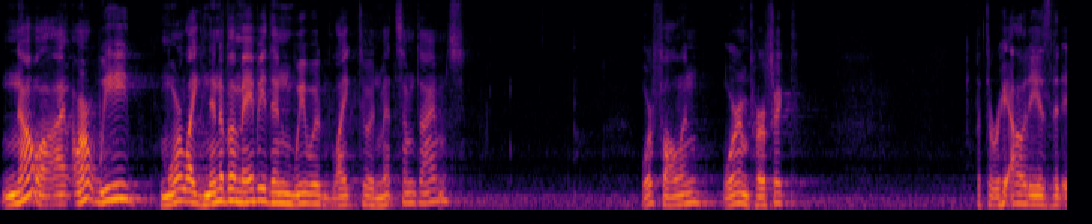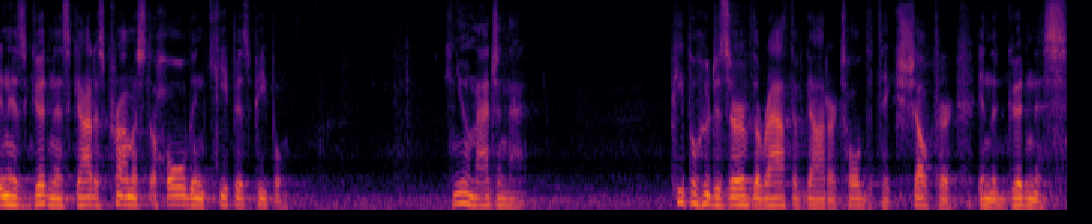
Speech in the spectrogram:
No, aren't we more like Nineveh maybe than we would like to admit sometimes? We're fallen, we're imperfect. But the reality is that in his goodness, God has promised to hold and keep his people. Can you imagine that? People who deserve the wrath of God are told to take shelter in the goodness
